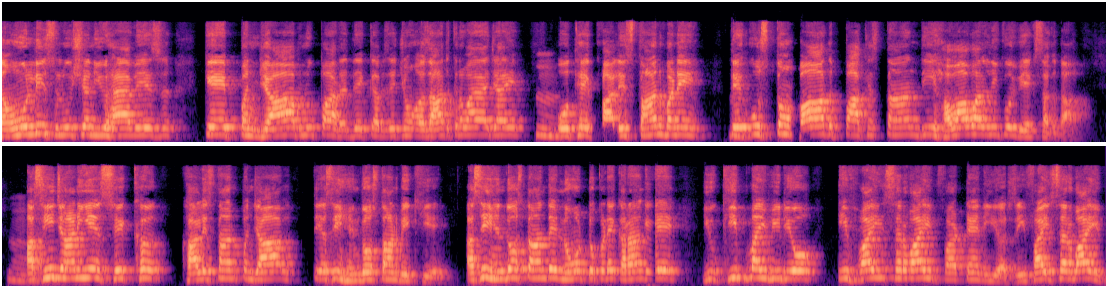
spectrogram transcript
the only solution you have is ਕਿ ਪੰਜਾਬ ਨੂੰ ਭਾਰਤ ਦੇ ਕਬਜ਼ੇ ਚੋਂ ਆਜ਼ਾਦ ਕਰਵਾਇਆ ਜਾਏ। ਉਥੇ ਖਾਲਿਸਤਾਨ ਬਣੇ ਤੇ ਉਸ ਤੋਂ ਬਾਅਦ ਪਾਕਿਸਤਾਨ ਦੀ ਹਵਾ ਵੱਲ ਨਹੀਂ ਕੋਈ ਵੇਖ ਸਕਦਾ ਅਸੀਂ ਜਾਣੀਏ ਸਿੱਖ, ਖਾਲਿਸਤਾਨ, ਪੰਜਾਬ ਤੇ ਅਸੀਂ ਹਿੰਦੁਸਤਾਨ ਵੇਖੀਏ। ਅਸੀਂ ਹਿੰਦੁਸਤਾਨ ਦੇ ਨੌ ਟੁਕੜੇ ਕਰਾਂਗੇ। You keep my video if I survive for 10 years if I survive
